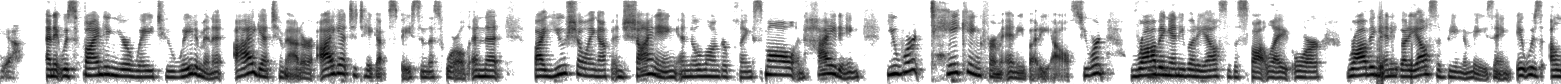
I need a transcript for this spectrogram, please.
yeah. And it was finding your way to wait a minute, I get to matter. I get to take up space in this world. And that by you showing up and shining and no longer playing small and hiding, you weren't taking from anybody else. You weren't robbing mm-hmm. anybody else of the spotlight or robbing anybody else of being amazing. It was a,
